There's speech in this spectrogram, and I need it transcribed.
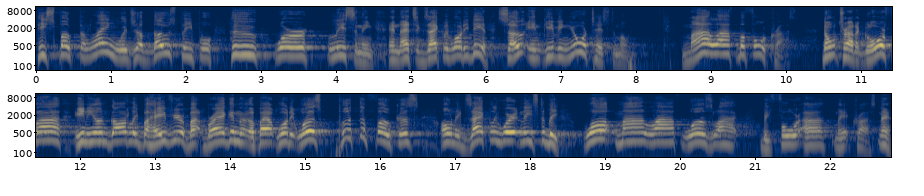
He spoke the language of those people who were listening. And that's exactly what he did. So, in giving your testimony, my life before Christ, don't try to glorify any ungodly behavior about bragging about what it was. Put the focus on exactly where it needs to be. What my life was like before I met Christ. Now,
